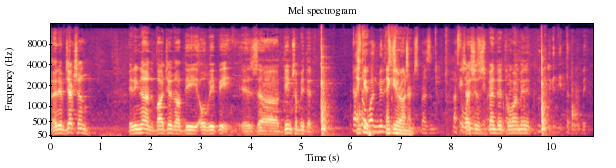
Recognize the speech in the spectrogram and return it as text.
Any objection? Hearing none, the budget of the OVP is uh, deemed submitted. Ask Thank you. one minute Thank you, Your Honor. Mr. President. Ask for one Session suspended for one minute.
